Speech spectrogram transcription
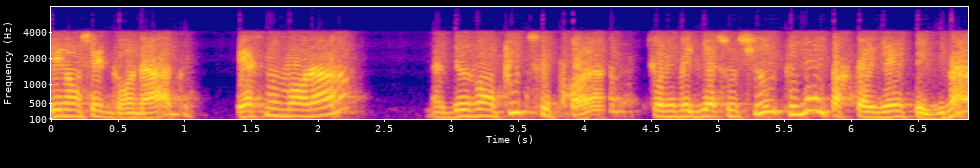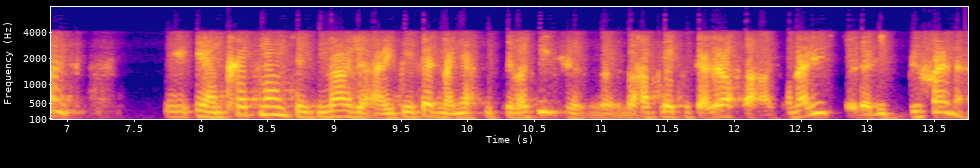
des lancers de grenades. Et à ce moment-là, devant toutes ces preuves sur les médias sociaux, tout le monde partageait ces images et, un traitement de ces images a été fait de manière systématique. Je le rappelais tout à l'heure par un journaliste, David Dufresne.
